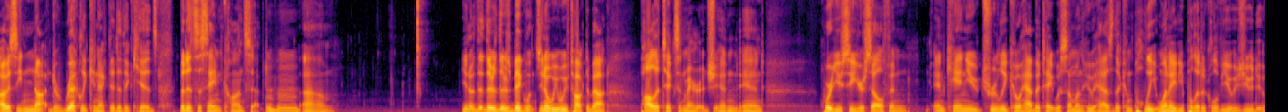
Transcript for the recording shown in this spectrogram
obviously not directly connected to the kids, but it's the same concept. Mm-hmm. Um, you know, th- there, there's big ones. You know, we we've talked about politics and marriage, and and where you see yourself, and and can you truly cohabitate with someone who has the complete 180 political view as you do?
